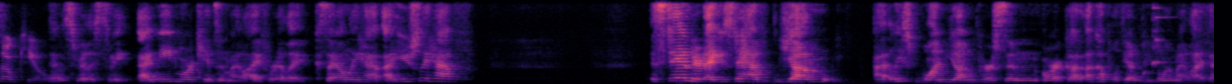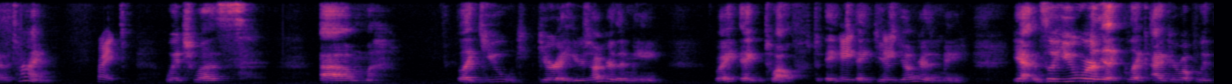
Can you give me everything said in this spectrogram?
So cute. that was really sweet. I need more kids in my life, really, because I only have. I usually have. A standard. I used to have young, at least one young person or a, couple of young people in my life at a time Right. which was um like you you're eight years younger than me right eight twelve eight Eight- eight years eight. younger than me yeah and so you were like like i grew up with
